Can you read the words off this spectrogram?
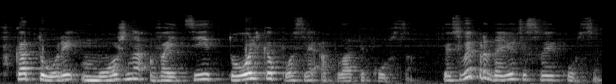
в который можно войти только после оплаты курса. То есть вы продаете свои курсы.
